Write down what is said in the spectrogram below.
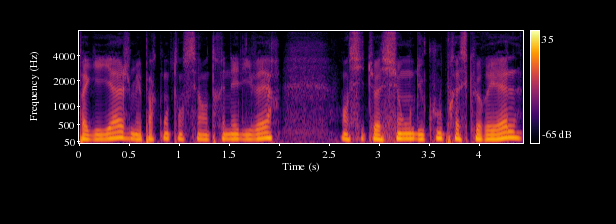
pagayage, mais par contre, on s'est entraîné l'hiver en situation du coup presque réelle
